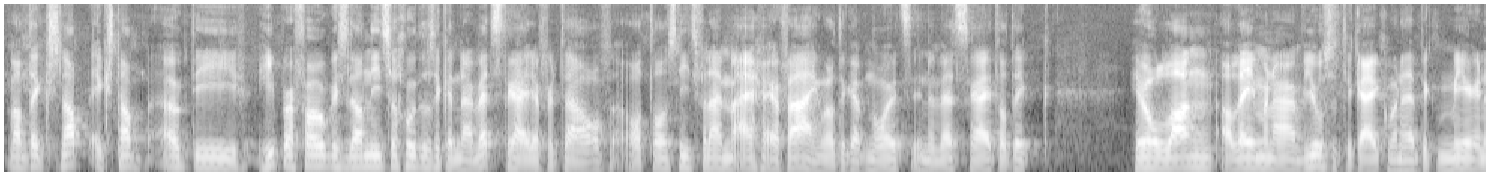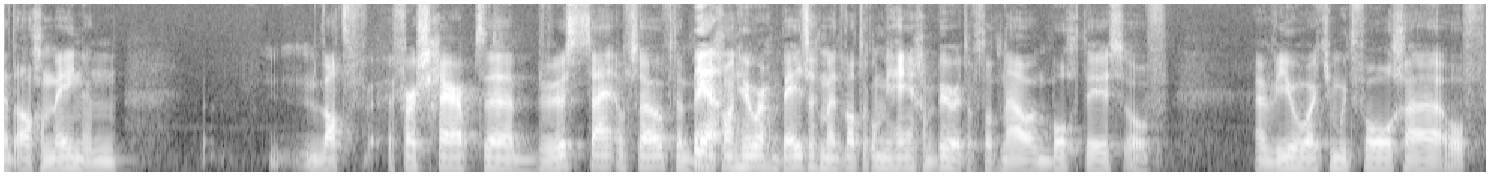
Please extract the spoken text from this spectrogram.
want ik, snap, ik snap ook die hyperfocus dan niet zo goed als ik het naar wedstrijden vertaal. Of althans niet vanuit mijn eigen ervaring. Want ik heb nooit in een wedstrijd dat ik heel lang alleen maar naar een wiel zit te kijken. Maar dan heb ik meer in het algemeen een wat verscherpt bewustzijn of zo. Of dan ben je Ja. gewoon heel erg bezig met wat er om je heen gebeurt. Of dat nou een bocht is of een wiel wat je moet volgen. Of,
